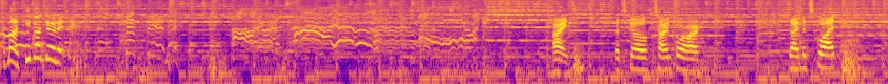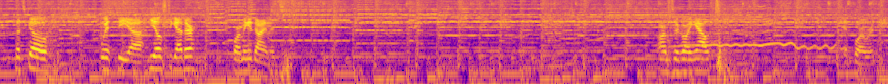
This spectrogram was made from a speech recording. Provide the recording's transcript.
Come on, keep on doing it. All right, let's go. Time for our diamond squat. Let's go with the uh, heels together, forming a diamond. Arms are going out and forward.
